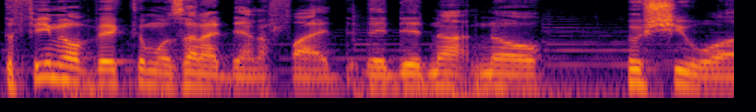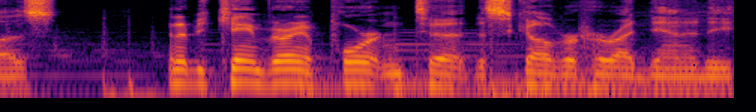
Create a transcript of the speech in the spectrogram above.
The female victim was unidentified. They did not know who she was, and it became very important to discover her identity.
